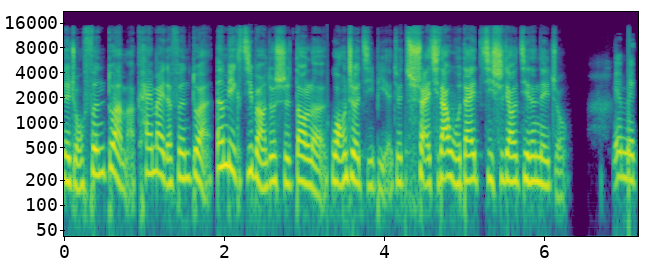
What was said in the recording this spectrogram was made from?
那种分段嘛，开麦的分段，NMIX 基本上都是到了王者级别，就甩其他五代几十条街的那种。NMIX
